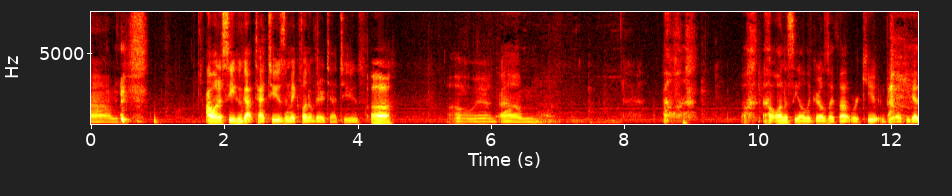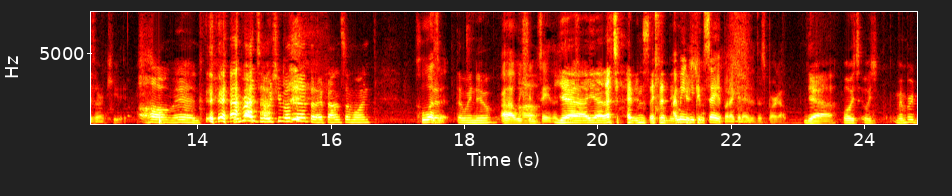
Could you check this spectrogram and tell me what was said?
Um, I want to see who got tattoos and make fun of their tattoos. Uh. Oh man. Um, I want to see all the girls I thought were cute and be like, "You guys aren't cute." Oh man. Remember I told you about that? That I found someone Who was that, it? that we knew. Uh, we Uh, shouldn't say that. Yeah, yeah. That's I didn't say the name. I mean, because you can say it, but I could edit this part out. Yeah. Well, it was, remember.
